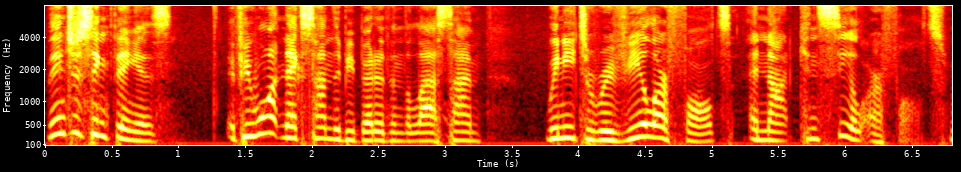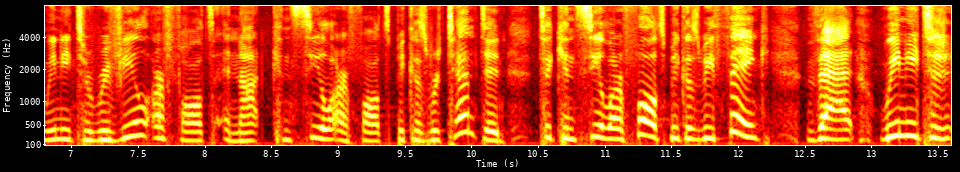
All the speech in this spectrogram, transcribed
the interesting thing is, if we want next time to be better than the last time, we need to reveal our faults and not conceal our faults. We need to reveal our faults and not conceal our faults because we're tempted to conceal our faults because we think that we need to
